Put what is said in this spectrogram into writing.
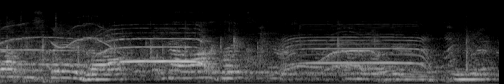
about this band, y'all. We got a lot of great singers coming up here in a minute.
